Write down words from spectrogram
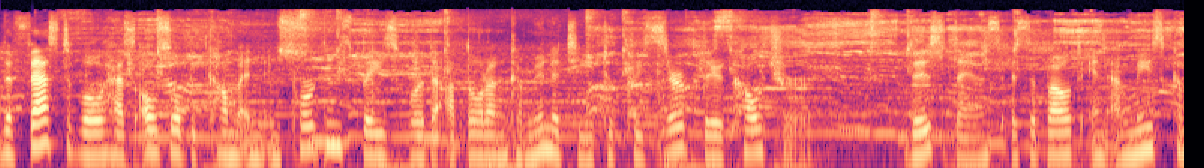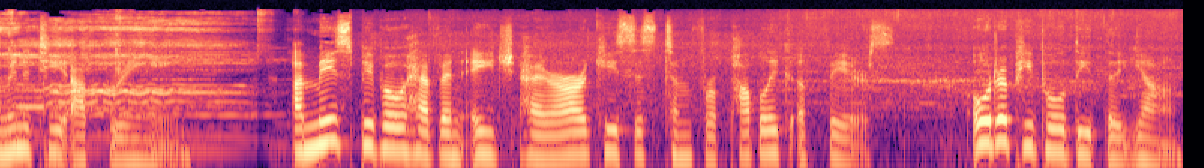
the festival has also become an important space for the 'Etolan community to preserve their culture. This dance is about an Amis community upbringing. Amis people have an age hierarchy system for public affairs. Older people lead the young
